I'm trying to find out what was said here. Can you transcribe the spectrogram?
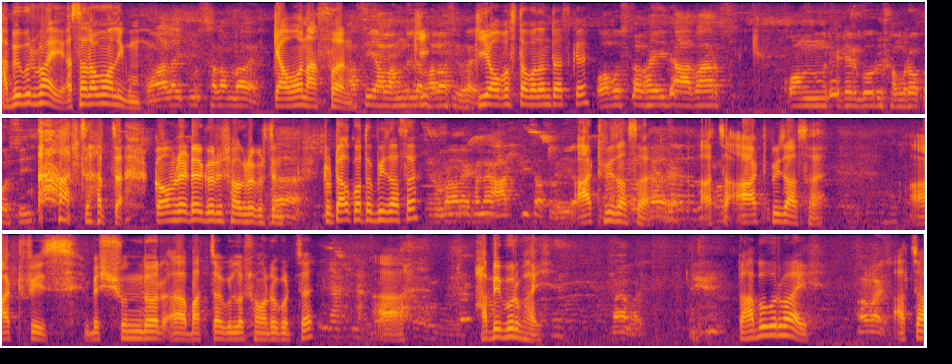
হাবিবুর ভাই আসসালামু আলাইকুম। ওয়ালাইকুম সালাম ভাই। কেমন আছেন? আছি আলহামদুলিল্লাহ ভালো আছি ভাই। কি অবস্থা বলেন তো আজকে? অবস্থা ভাই আবার কম রেটের গরু সংগ্রহ করছি। আচ্ছা আচ্ছা কম রেটের গরু সংগ্রহ করছেন। হ্যাঁ। টোটাল কত পিস আছে? টোটাল এখানে আট পিস আছে আট পিস আছে? আচ্ছা আট পিস আছে। আট পিস বেশ সুন্দর বাচ্চাগুলো সংগ্রহ করছে। হাবিবুর ভাই। হ্যাঁ ভাই। তো হাবিবুর হ্যাঁ ভাই আচ্ছা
